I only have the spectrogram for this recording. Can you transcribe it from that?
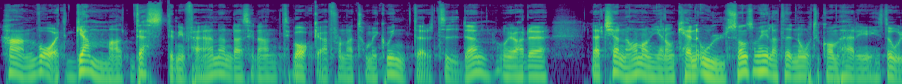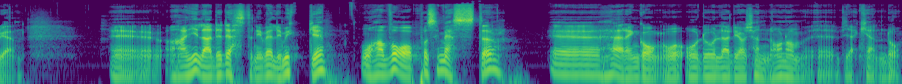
Han var ett gammalt Destiny-fan ända sedan tillbaka från Atomic Winter-tiden. Och jag hade lärt känna honom genom Ken Olsson som hela tiden återkom här i historien. Eh, han gillade Destiny väldigt mycket. Och han var på semester eh, här en gång och, och, då lärde jag känna honom eh, via Ken då.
